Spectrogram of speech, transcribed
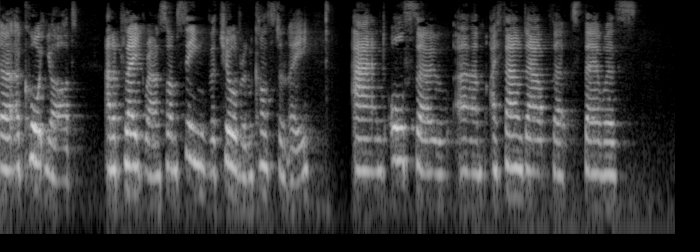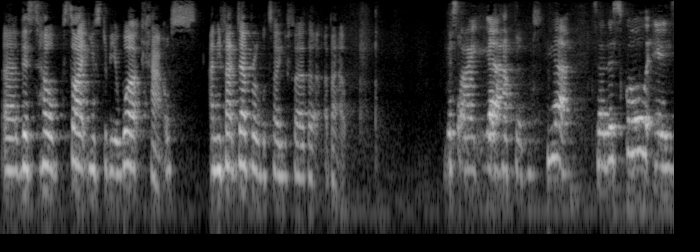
uh, a courtyard and a playground. So I'm seeing the children constantly. And also, um, I found out that there was uh, this whole site used to be a workhouse. And in fact, Deborah will tell you further about this what, site. what Yeah, happened. yeah. So the school is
